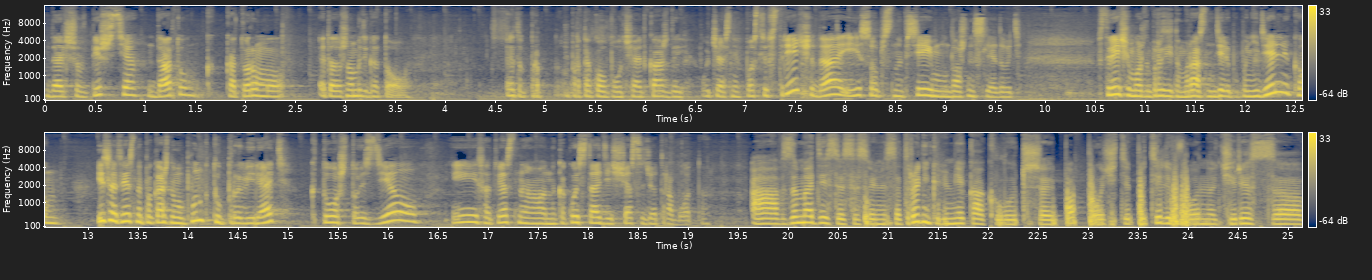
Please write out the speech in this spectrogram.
Дальше вы пишете дату, к которому это должно быть готово. Этот протокол получает каждый участник после встречи, да, и, собственно, все ему должны следовать. Встречи можно проводить там раз в неделю по понедельникам, и, соответственно, по каждому пункту проверять, кто что сделал, и, соответственно, на какой стадии сейчас идет работа. А взаимодействие со своими сотрудниками мне как лучше? По почте, по телефону, через э,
